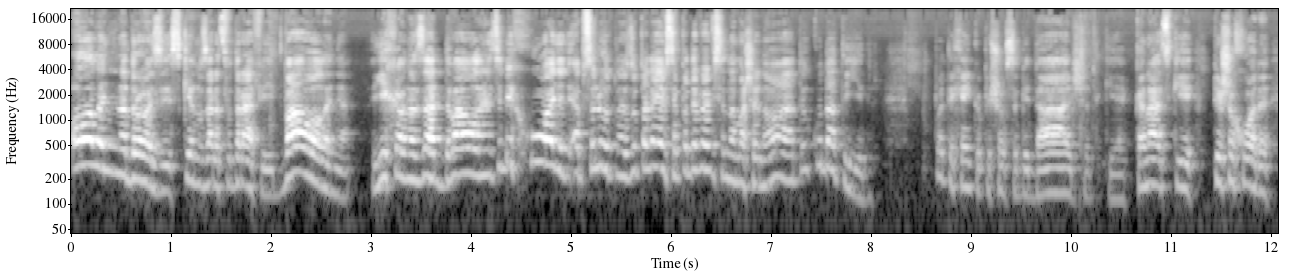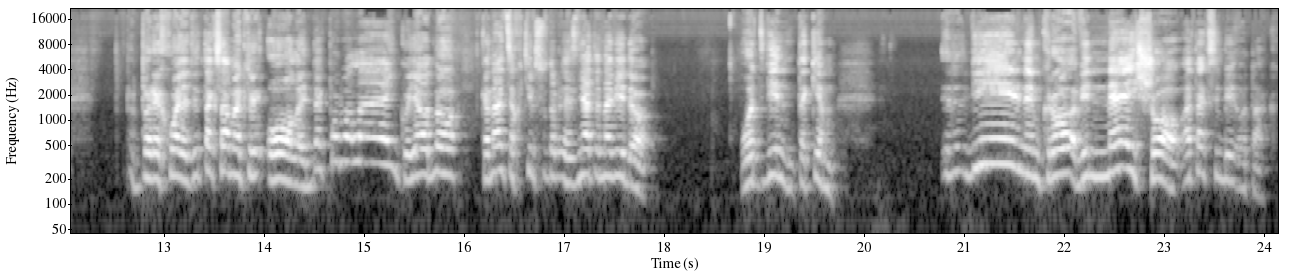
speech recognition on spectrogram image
Олень на дорозі. Скину зараз фотографії. Два оленя. Їхав назад, два оленя собі ходять, абсолютно зупинився, подивився на машину. А ти куди ти їдеш? Потихеньку пішов собі далі, такі, як канадські пішоходи переходять. І так само, як той олень, так помаленьку. Я одного канадця хотів зняти на відео. От він таким вільним кроком, він не йшов, а так собі отак.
